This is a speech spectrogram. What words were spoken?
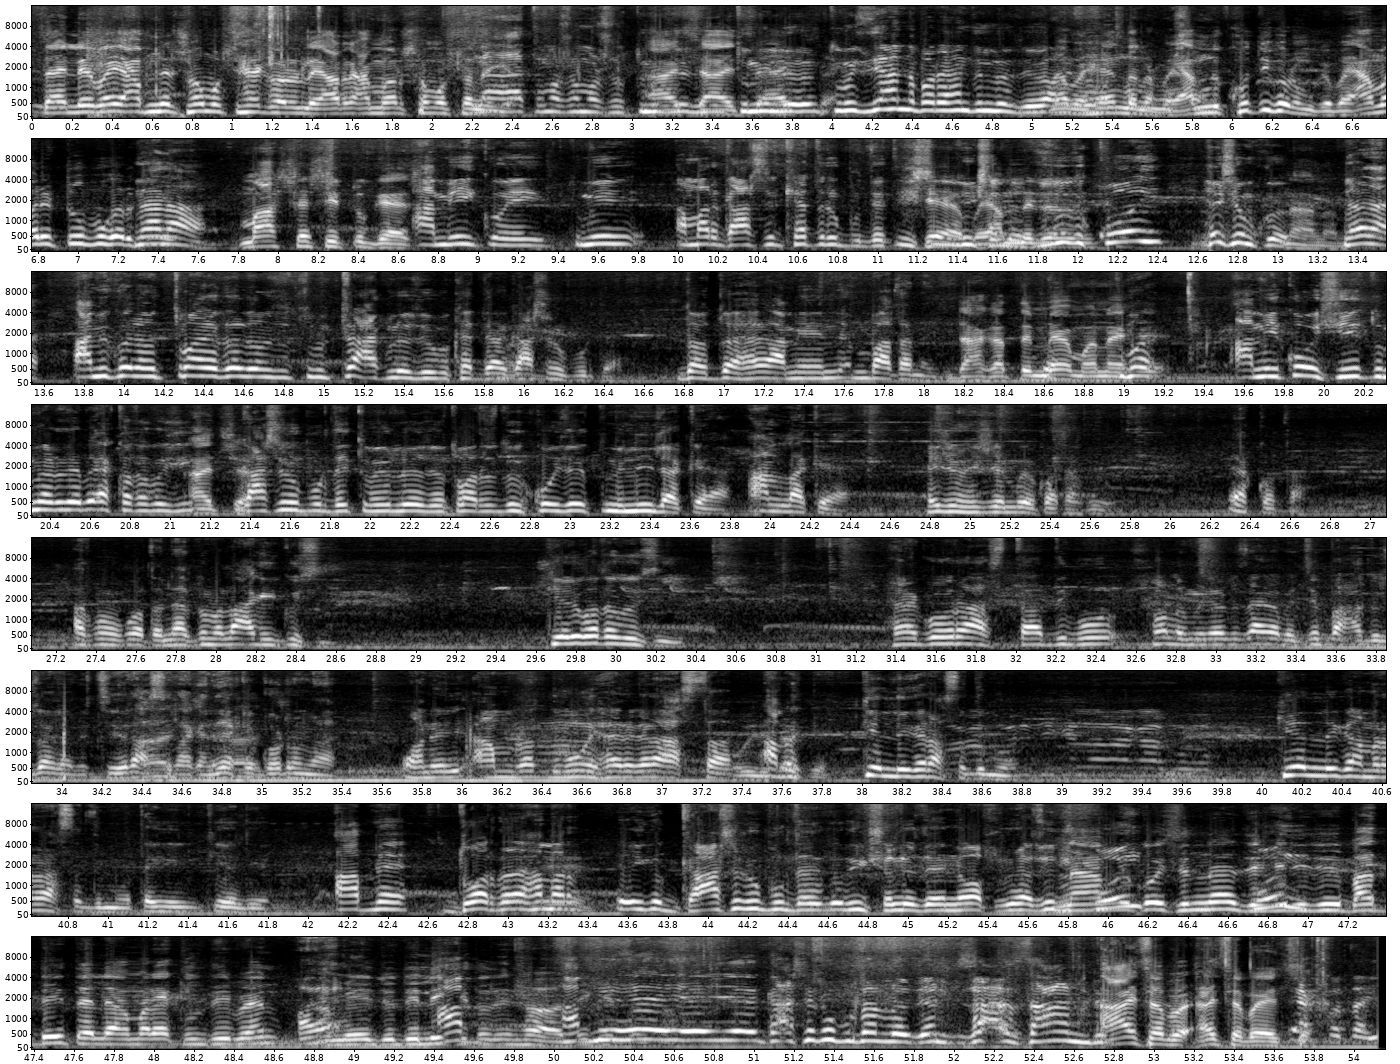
তাইলে ভাই আপনার সমস্যা হ্যাঁ আর আমার সমস্যা নেই। তোমার সমস্যা তুমি আচ্ছা, আচ্ছা, তুমি আচ্ছা। তুমি জানো পরে হ্যাঁ না ভাই হ্যাঁ না ভাই আপনি ক্ষতি করুন কে ভাই? আমার একটু উপকার না, না। মাস শেষে একটু গ্যাস। আমি কই তুমি আমার গাছের ক্ষেত্রের উপর দিতে যদি কই হেসম কই। না, না, আমি কইলাম তোমার তুমি ট্রাক লয়ে যাব ক্ষেত্রে গাছের উপর দাও দাও আমি বাধা নাই। ঢাকাতে মেহমান আমি কইছি তুমি এক কথা কইছি আচ্ছা। গাছের উপর দিয়ে তুমি লয়ে যাও তোমার যদি কই যে তুমি নিলা কে আনলা কে হেসম জন্য কথা কই। এক কথা। আর কোনো কথা না তোমার আগে কইছি। কি এর কথা কইছি? হ্যাঁ গো রাস্তা দিব ষোলো মিটার জায়গা পেয়েছে বাহাদুর জায়গা পেয়েছে রাস্তা আচ্ছা, একটা ঘটনা। অনেক আমরা দিব হ্যাঁ রাস্তা আমরা কেল লেগে রাস্তা দিব। কে লেগে আমরা রাস্তা দিব তাই কে লেগে। আপনি দরকার আমার এই গাছের উপর রিক্সা লয়ে যায় নফ যদি না আপনি কইছেন না যে যদি বাদ দেই তাহলে আমার একলা দিবেন। আমি যদি লিখিত দিই হ্যাঁ আপনি এই- গাছের উপর লয়ে আচ্ছা ভাই আচ্ছা ভাই আচ্ছা।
